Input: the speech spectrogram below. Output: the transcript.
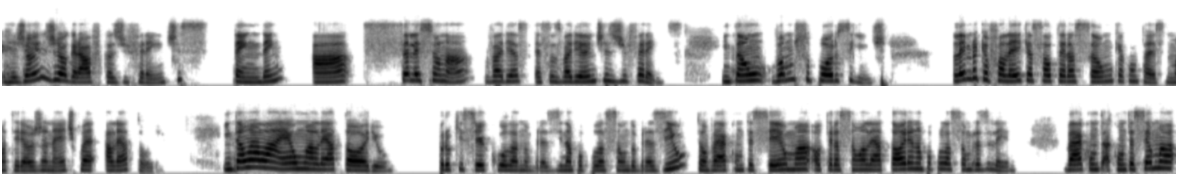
regiões geográficas diferentes tendem a selecionar várias, essas variantes diferentes. Então, vamos supor o seguinte: lembra que eu falei que essa alteração que acontece no material genético é aleatória. Então, ela é um aleatório para o que circula no Brasil, na população do Brasil. Então, vai acontecer uma alteração aleatória na população brasileira. Vai acontecer uma,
